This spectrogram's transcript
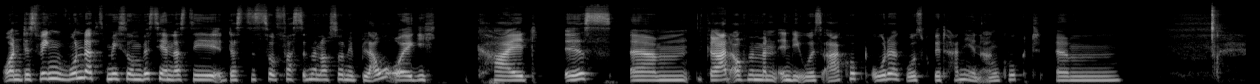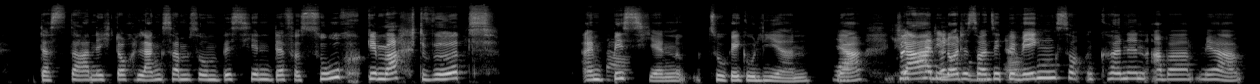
und deswegen wundert es mich so ein bisschen, dass die, dass das so fast immer noch so eine Blauäugigkeit ist, ähm, gerade auch wenn man in die USA guckt oder Großbritannien anguckt, ähm, dass da nicht doch langsam so ein bisschen der Versuch gemacht wird, ein ja. bisschen zu regulieren. Ja, ja. klar, die Leute sollen sich ja. bewegen so, können, aber ja,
